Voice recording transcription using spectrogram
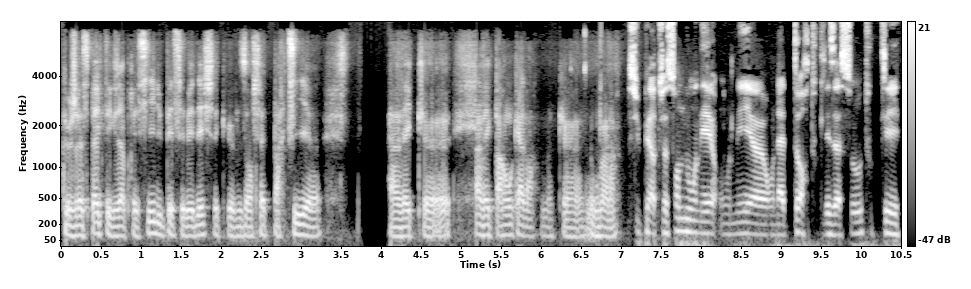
que je respecte et que j'apprécie. Du PCBD, je sais que vous en faites partie avec euh, avec Parent Cadre. Donc, donc voilà. Super. De toute façon, nous on est on est on adore toutes les assos, toutes les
